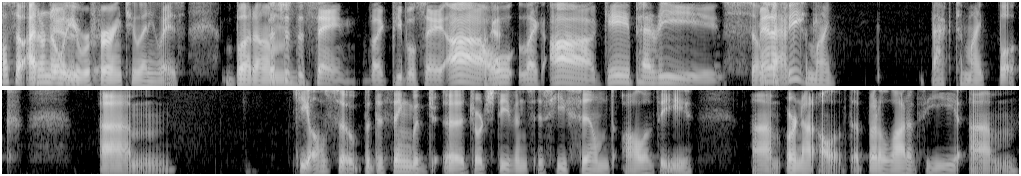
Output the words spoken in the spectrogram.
Also, I don't know what you're referring to, anyways. But um, That's just a saying. Like people say, ah, Okay. oh, like ah, gay Paris. so back to my back to my book. Um, he also, but the thing with uh, George Stevens is he filmed all of the, um, or not all of the, but a lot of the, um,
